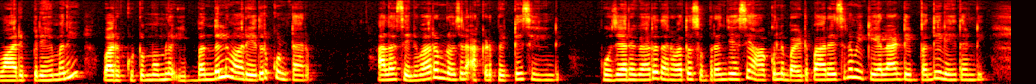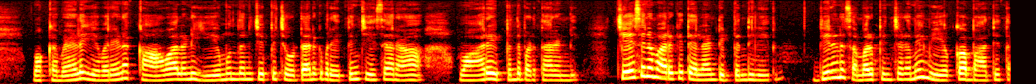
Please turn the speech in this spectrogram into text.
వారి ప్రేమని వారి కుటుంబంలో ఇబ్బందుల్ని వారు ఎదుర్కొంటారు. అలా శనివారం రోజున అక్కడ పెట్టేసేయండి. పూజారి గారు తర్వాత శుభ్రం చేసి ఆకుల్ని బయట పారేసినా మీకు ఎలాంటి ఇబ్బంది లేదండి. ఒకవేళ ఎవరైనా కావాలని ఏముందని చెప్పి చూడటానికి ప్రయత్నం చేశారా? వారే ఇబ్బంది పడతారండి. చేసిన వారికైతే ఎలాంటి ఇబ్బంది లేదు. దీనిని సమర్పించడమే మీ యొక్క బాధ్యత.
